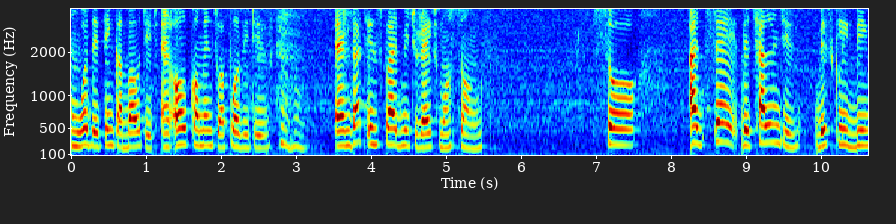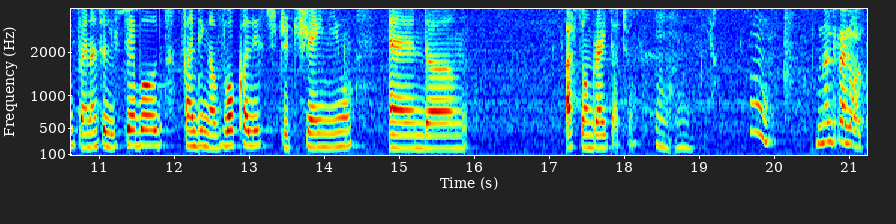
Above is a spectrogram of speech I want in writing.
on what they think about it and all comments were positive. positive and that inspired me to write more songs. So i'd say the challenge is basically being financially stable finding a vocalist to train you and um, a songwriter too. Hmm. Nandika notes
